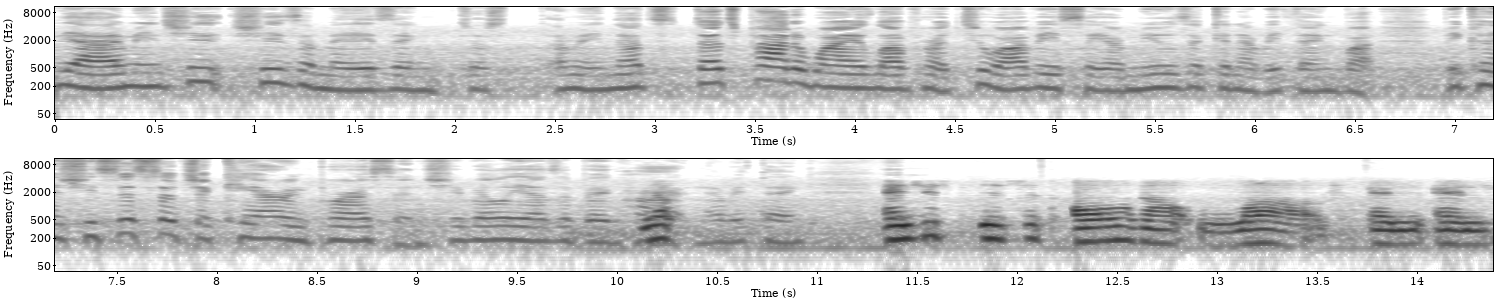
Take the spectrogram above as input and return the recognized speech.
Yeah, I mean she she's amazing. Just I mean that's that's part of why I love her too. Obviously her music and everything, but because she's just such a caring person. She really has a big heart Yep. and everything. and just it's just all about love and and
